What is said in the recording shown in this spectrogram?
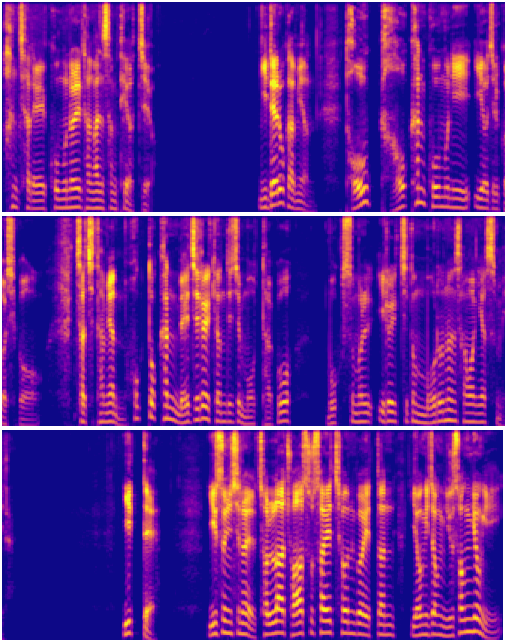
한 차례 고문을 당한 상태였지요. 이대로 가면 더욱 가혹한 고문이 이어질 것이고 자칫하면 혹독한 매질을 견디지 못하고 목숨을 잃을지도 모르는 상황이었습니다. 이때 이순신을 전라 좌수사에 천거했던 영의정 유성룡이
